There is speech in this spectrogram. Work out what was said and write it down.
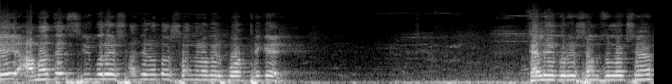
এই আমাদের শ্রীপুরের স্বাধীনতা সংগ্রামের পর থেকে কালিয়াকুরের শামসুল সাহেব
